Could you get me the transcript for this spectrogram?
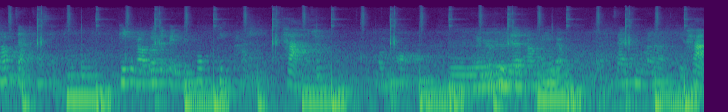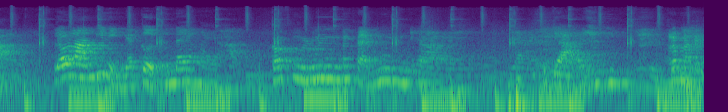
ชอบจัดก็ใส่พริกพริกเราก็จะเป็นพวกพริกผัดค่ะหอมๆแล้วก็คือจะทำให้แบบแซ่บขึ้นมาค่ะ แล้วร้านพี่หนิงเนี่ยเกิดขึ้นได้ยังไงอะคะก็คือรุ่นตั้งแต่รุ่นคุณยายยายคุณยายแล้วมาเป็น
